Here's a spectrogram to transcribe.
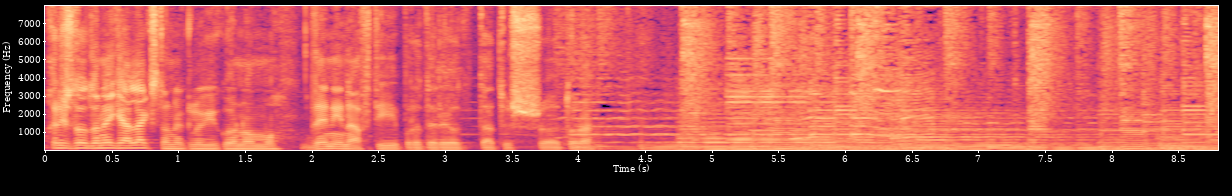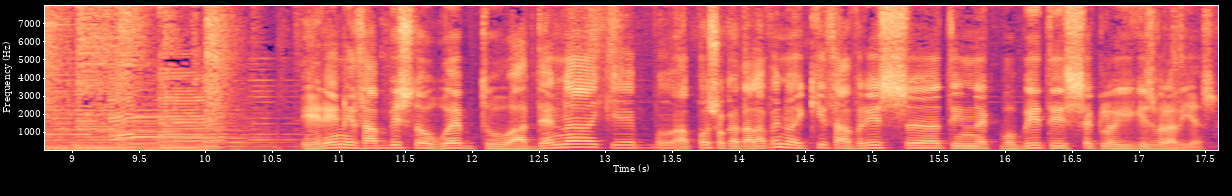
Χρήστο τον έχει αλλάξει τον εκλογικό νόμο. Δεν είναι αυτή η προτεραιότητά τους ε, τώρα. Η Ειρήνη θα μπεις στο web του Αντένα και από όσο καταλαβαίνω εκεί θα βρεις ε, την εκπομπή της εκλογικής βραδιάς.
